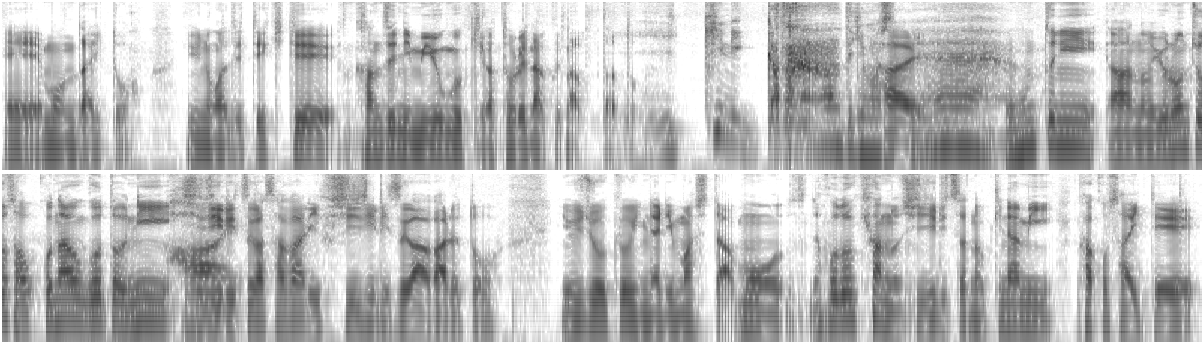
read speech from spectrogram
えー、問題というのが出てきて、完全に身動きが取れなくなったと。一気にガターンってきましたね。はい、本当にあの世論調査を行うごとに支持率が下がり、不支持率が上がるという状況になりました。もう報道機関の支持率は軒並み過去最低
